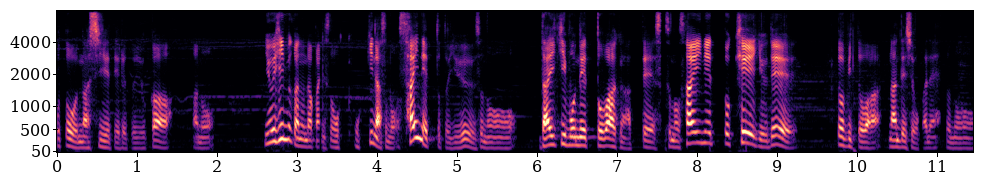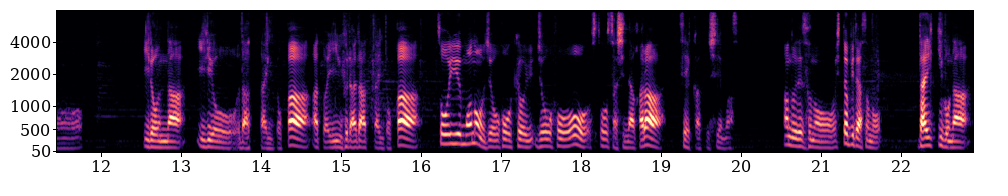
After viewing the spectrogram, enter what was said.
ことを成し得てるというかあのニューヒムカの中にその大きなそのサイネットというその大規模ネットワークがあってそのサイネット経由で人々は何でしょうかねそのいろんな医療だったりとかあとはインフラだったりとかそういうものを情報共有情報を操作しながら生活しています。なのでその人々はその大規模な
